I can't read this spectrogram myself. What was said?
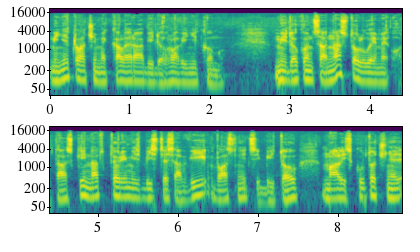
My netlačíme kaleráby do hlavy nikomu. My dokonca nastolujeme otázky, nad ktorými by ste sa vy, vlastníci bytov, mali skutočne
